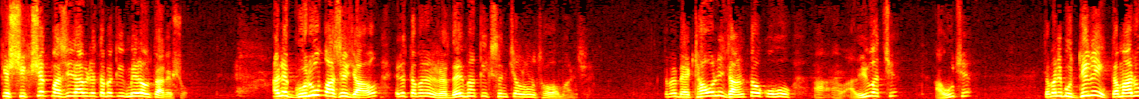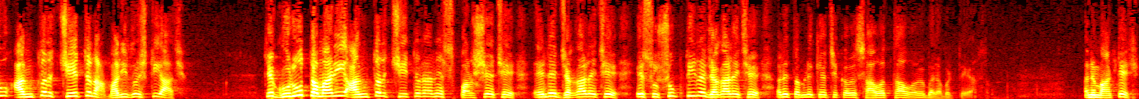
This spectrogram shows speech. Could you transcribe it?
કે શિક્ષક પાસે જાઓ એટલે તમે કંઈક મેળવતા રહેશો અને ગુરુ પાસે જાઓ એટલે તમારા હૃદયમાં કંઈક સંચાલનો થવા માંડશે. તમે બેઠા હો ને જાણતા હો કહો આવી વાત છે? આવું છે? તમારી બુદ્ધિ નહીં, તમારું આંતરચેતના, મારી દ્રષ્ટિ આ છે. કે ગુરુ તમારી આંતરચેતનાને સ્પર્શે છે, એને જગાડે છે, એ સુષુપ્તિને જગાડે છે અને તમને કહે છે કે હવે સાવધ થાવ હવે બરાબર તૈયાર થાવ અને માટે જ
